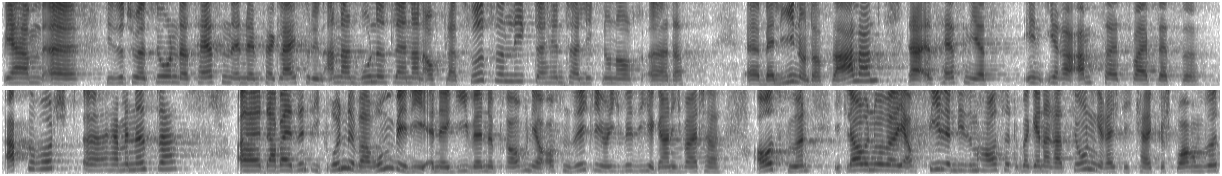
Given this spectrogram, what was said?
Wir haben äh, die Situation, dass Hessen im Vergleich zu den anderen Bundesländern auf Platz 14 liegt. Dahinter liegt nur noch äh, äh, Berlin und das Saarland. Da ist Hessen jetzt in Ihrer Amtszeit zwei Plätze abgerutscht, äh, Herr Minister. Äh, dabei sind die Gründe, warum wir die Energiewende brauchen, ja offensichtlich. Ich will sie hier gar nicht weiter ausführen. Ich glaube nur, weil ja auch viel in diesem Haushalt über Generationengerechtigkeit gesprochen wird.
